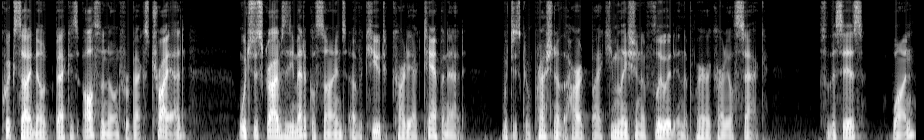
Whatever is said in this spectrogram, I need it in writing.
Quick side note Beck is also known for Beck's triad, which describes the medical signs of acute cardiac tamponade, which is compression of the heart by accumulation of fluid in the pericardial sac. So this is 1.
